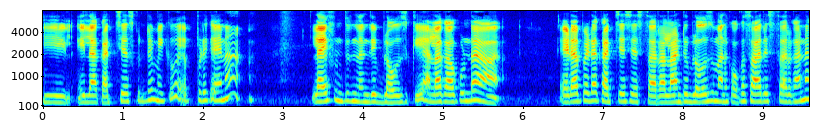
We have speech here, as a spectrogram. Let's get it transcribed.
ఈ ఇలా కట్ చేసుకుంటే మీకు ఎప్పటికైనా లైఫ్ ఉంటుందండి బ్లౌజ్కి. అలా కాకుండా ఎడాపెడా కట్ చేసేస్తారు. అలాంటి బ్లౌజ్ మనకు ఒకసారి ఇస్తారు కానీ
